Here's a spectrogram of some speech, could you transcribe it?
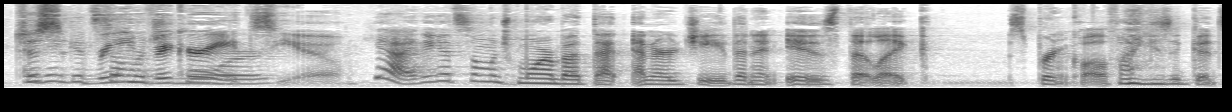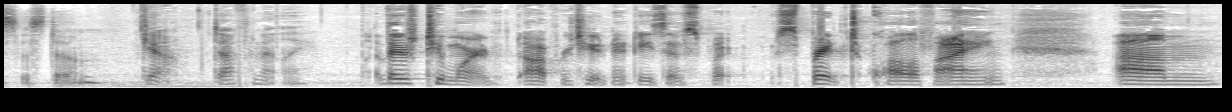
I Just think it's so reinvigorates more- you. Yeah, I think it's so much more about that energy than it is that like sprint qualifying is a good system. Yeah, definitely. There's two more opportunities of sprint, sprint qualifying. Um,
